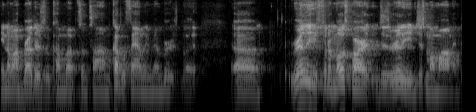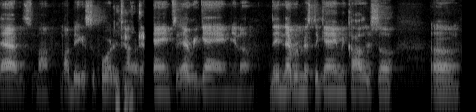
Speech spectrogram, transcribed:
You know, my brothers would come up sometime, a couple family members, but um, really, for the most part, just really just my mom and dad was my my biggest supporters. You know, came to every game. You know, they never missed a game in college, so. Um,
